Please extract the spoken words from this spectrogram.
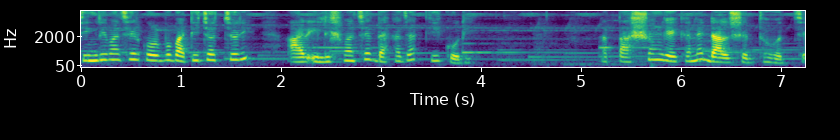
চিংড়ি মাছের করব বাটি চচ্চড়ি আর ইলিশ মাছের দেখা যাক কী করি। আর তার সঙ্গে এখানে ডাল সেদ্ধ হচ্ছে।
